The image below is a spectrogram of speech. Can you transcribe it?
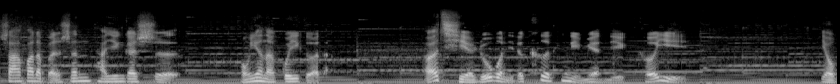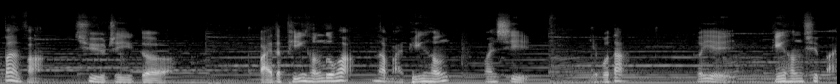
沙发的本身它应该是同样的规格的，而且如果你的客厅里面你可以有办法去这个摆的平衡的话，那摆平衡关系也不大，可以平衡去摆，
